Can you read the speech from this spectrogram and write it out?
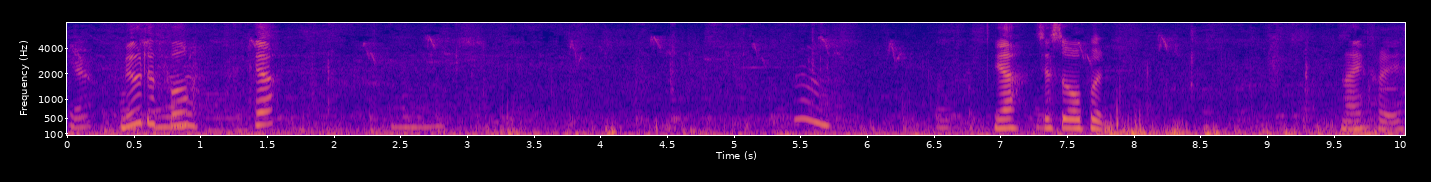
Yeah. beautiful yeah Hmm. yeah just open nice place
